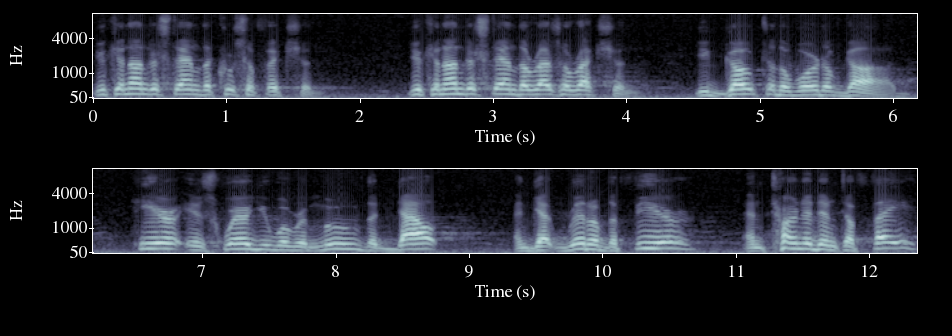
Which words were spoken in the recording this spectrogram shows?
You can understand the crucifixion. You can understand the resurrection. You go to the Word of God. Here is where you will remove the doubt and get rid of the fear and turn it into faith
